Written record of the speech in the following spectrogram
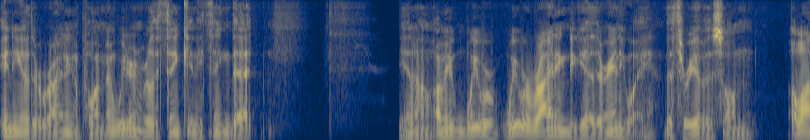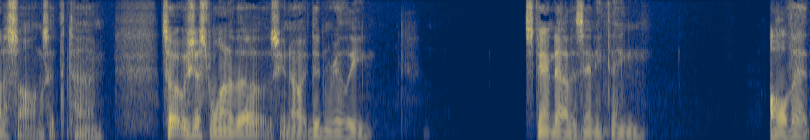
any other writing appointment. We didn't really think anything that you know. I mean, we were we were writing together anyway, the three of us on a lot of songs at the time. So it was just one of those, you know. It didn't really stand out as anything all that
